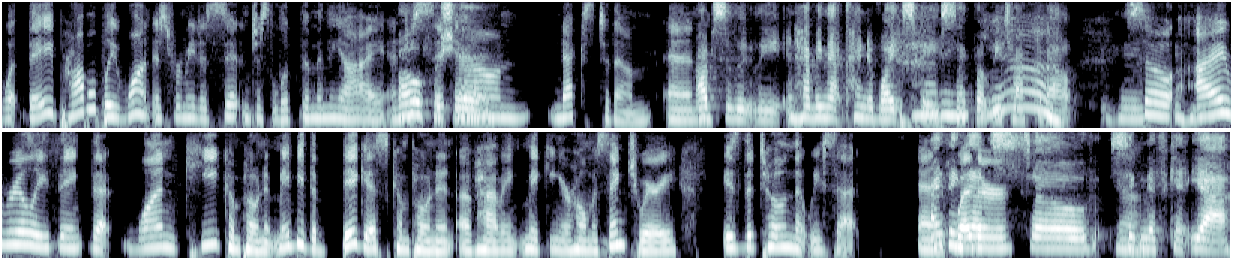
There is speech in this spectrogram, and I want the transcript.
what they probably want is for me to sit and just look them in the eye and Oh, just sit sure. down next to them and Absolutely. And having that kind of white space, Having- like what we talked yeah. about. Mhm, so mhm. i really think that one key component maybe the biggest component of having making your home a sanctuary is the tone that we set and I think whether that's so Yeah. significant. Yeah.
